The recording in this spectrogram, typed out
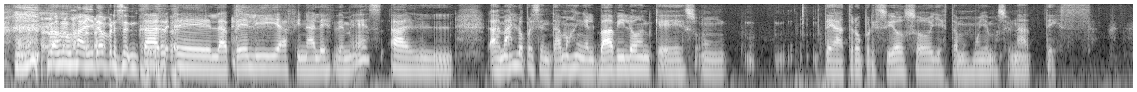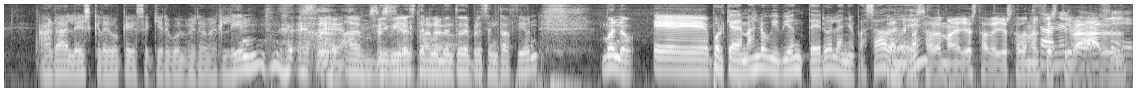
vamos a ir a presentar eh, la peli a finales de mes. Al, además lo presentamos en el Babylon, que es un teatro precioso y estamos muy emocionados. Ahora Les creo que se quiere volver a Berlín a, a sí, vivir sí, este claro. momento de presentación. Bueno, eh, Porque además lo vivió entero el año pasado. El año ¿eh? pasado no, yo he estado, yo he estado en el Estaba en el festival. rodaje,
